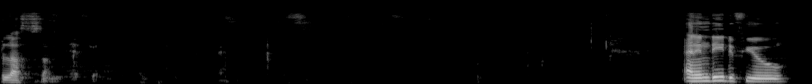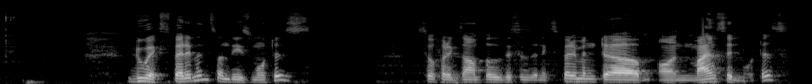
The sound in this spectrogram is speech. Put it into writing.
plus some f. And indeed, if you do experiments on these motors, so for example, this is an experiment uh, on myosin motors,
